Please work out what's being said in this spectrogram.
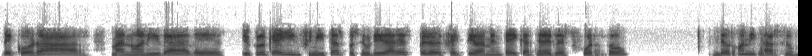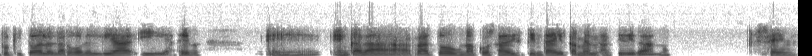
decorar, manualidades. Yo creo que hay infinitas posibilidades, pero efectivamente hay que hacer el esfuerzo de organizarse un poquito a lo largo del día y hacer eh, en cada rato una cosa distinta e ir cambiando actividad, ¿no? Sí,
